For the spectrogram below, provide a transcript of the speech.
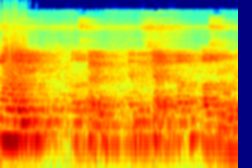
നമസ്കാരം. ഞാൻ മിർഷാദ് കാപ്പൻ കാസർഗോഡ്.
